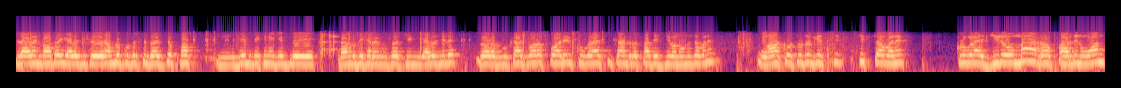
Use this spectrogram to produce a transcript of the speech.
इलेभेनबाट यालोजीको राम्रो प्रदर्शन रहेको छ फर्स्ट गेमदेखि नै गेम प्ले राम्रो देखाइरहनु छ टिम यालोजीले लड अफ गुकाजबाट फर्डिन कुकुराई सुशान्त र साथै जीवन हुनुहुन्छ भने उहाँको टोटल गेम सिक्स छ भने क्रोकोडाइल जिरोमा र फार्दिन वान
